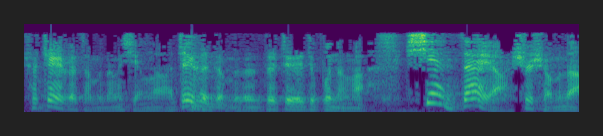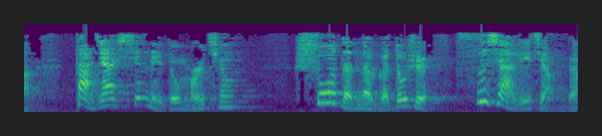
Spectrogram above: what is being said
说这个怎么能行啊？这个怎么能这这个就不能啊？现在啊是什么呢？大家心里都门儿清。说的那个都是私下里讲的，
